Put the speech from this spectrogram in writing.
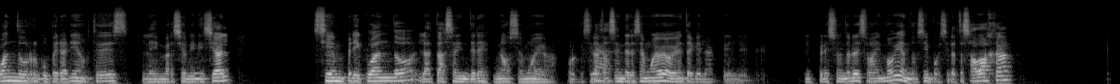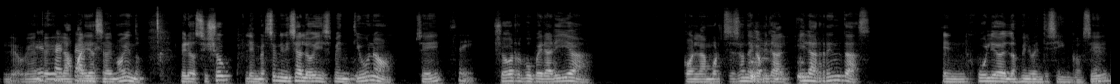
¿cuándo recuperarían ustedes la inversión inicial? Siempre y cuando la tasa de interés no se mueva. Porque si la tasa de interés se mueve, obviamente que la- el, precio de interés se va a ir moviendo. Sí, porque si la tasa baja, obviamente las paridades se van moviendo. Pero si yo, la inversión inicial hoy es 21, ¿sí? Sí. yo recuperaría con la amortización de capital y las rentas en julio del 2025, ¿sí?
